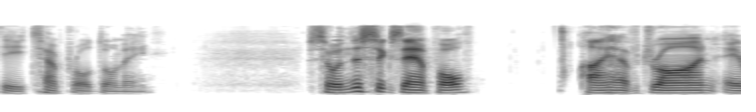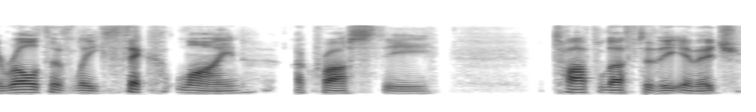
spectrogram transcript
the temporal domain. So in this example, I have drawn a relatively thick line across the top left of the image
